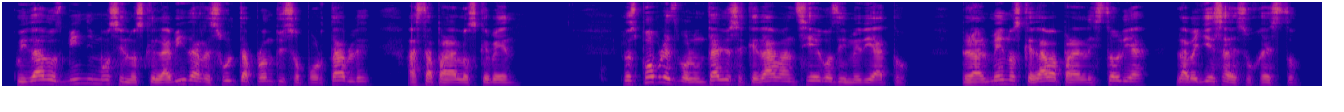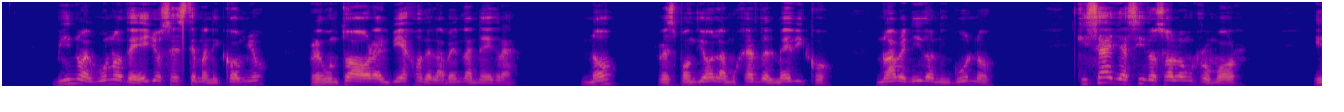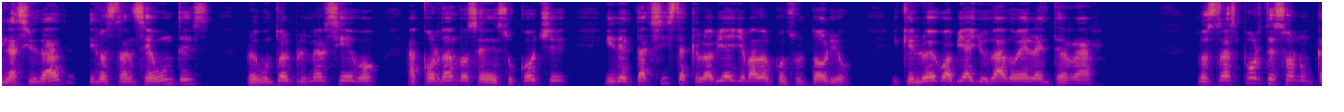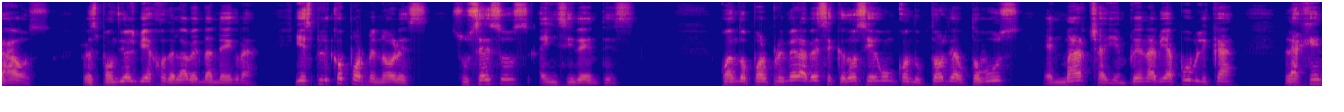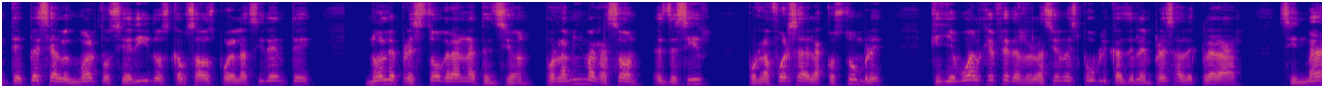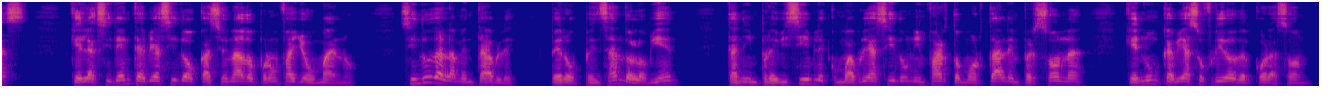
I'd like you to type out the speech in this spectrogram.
Cuidados mínimos en los que la vida resulta pronto insoportable hasta para los que ven. Los pobres voluntarios se quedaban ciegos de inmediato, pero al menos quedaba para la historia la belleza de su gesto. ¿Vino alguno de ellos a este manicomio? Preguntó ahora el viejo de la venda negra. No, respondió la mujer del médico, no ha venido ninguno. Quizá haya sido solo un rumor. ¿Y la ciudad? ¿Y los transeúntes? preguntó el primer ciego, acordándose de su coche y del taxista que lo había llevado al consultorio y que luego había ayudado él a enterrar. Los transportes son un caos, respondió el viejo de la venda negra, y explicó pormenores, sucesos e incidentes. Cuando por primera vez se quedó ciego un conductor de autobús en marcha y en plena vía pública, la gente, pese a los muertos y heridos causados por el accidente, no le prestó gran atención, por la misma razón, es decir, por la fuerza de la costumbre, que llevó al jefe de relaciones públicas de la empresa a declarar, sin más, que el accidente había sido ocasionado por un fallo humano, sin duda lamentable, pero, pensándolo bien, tan imprevisible como habría sido un infarto mortal en persona que nunca había sufrido del corazón.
